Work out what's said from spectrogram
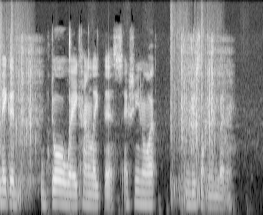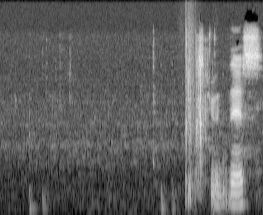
make a doorway kind of like this. Actually you know what? Do something even better. Let's do this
